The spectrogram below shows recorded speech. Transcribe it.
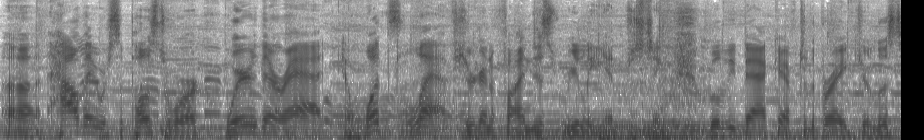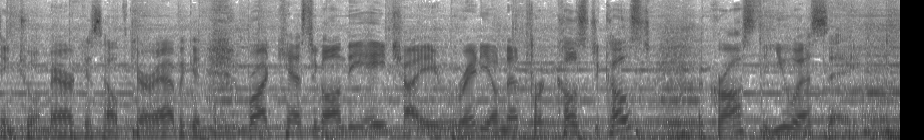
uh, how they were supposed to work, where they're at, and what's left. You're going to find this really interesting. We'll be back after the break. You're listening to America's Healthcare Advocate, broadcasting on the HIA Radio Network, coast to coast across the USA.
